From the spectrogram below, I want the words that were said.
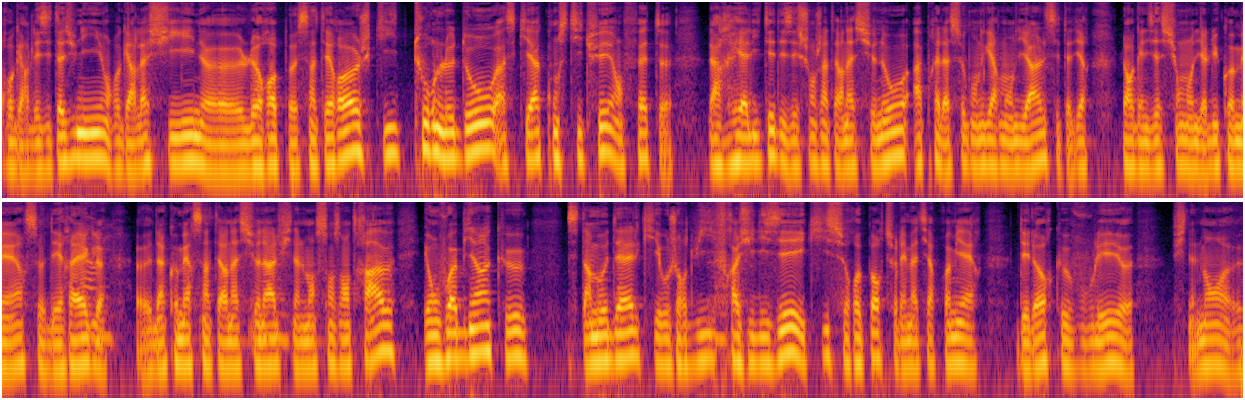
on regarde les États-Unis, on regarde la Chine, l'Europe s'interroge, qui tournent le dos à ce qui a constitué en fait la réalité des échanges internationaux après la Seconde Guerre mondiale, c'est-à-dire l'Organisation mondiale du commerce, des règles Ah oui. d'un commerce international finalement sans entrave. Et on voit bien que c'est un modèle qui est aujourd'hui fragilisé et qui se reporte sur les matières premières. Dès lors que vous voulez euh, finalement euh,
